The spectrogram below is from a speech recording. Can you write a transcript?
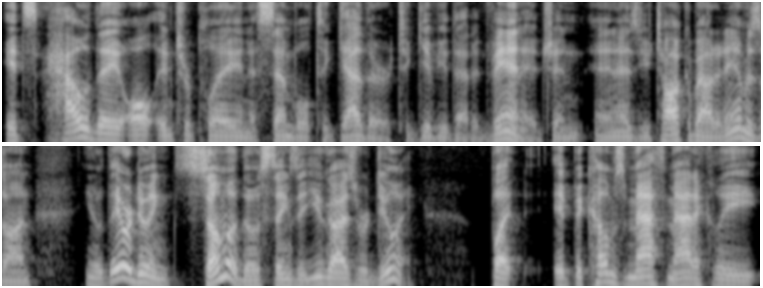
it's how they all interplay and assemble together to give you that advantage. And and as you talk about at Amazon, you know, they were doing some of those things that you guys were doing. But it becomes mathematically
